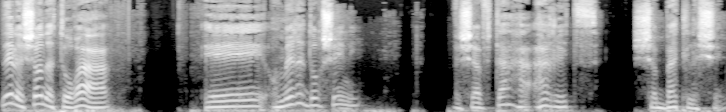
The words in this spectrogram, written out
זה לשון התורה אה, אומרת דורשני, ושבתה הארץ שבת לשם.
